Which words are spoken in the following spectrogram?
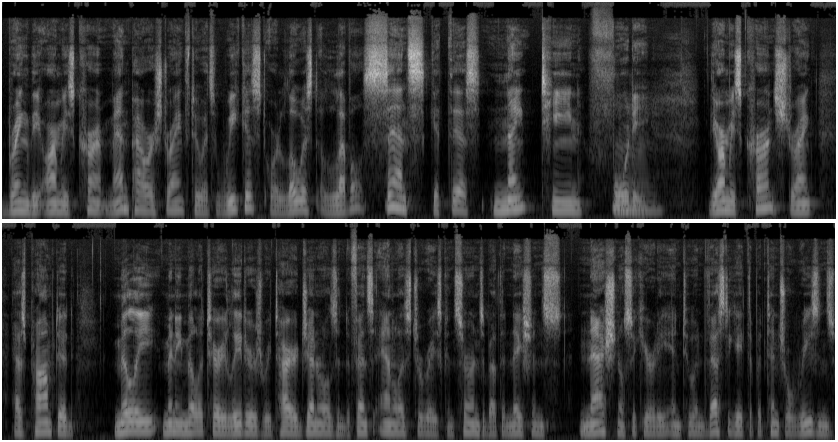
bring the Army's current manpower strength to its weakest or lowest level since, get this, 1940. Mm. The Army's current strength has prompted many, military leaders, retired generals, and defense analysts to raise concerns about the nation's national security and to investigate the potential reasons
